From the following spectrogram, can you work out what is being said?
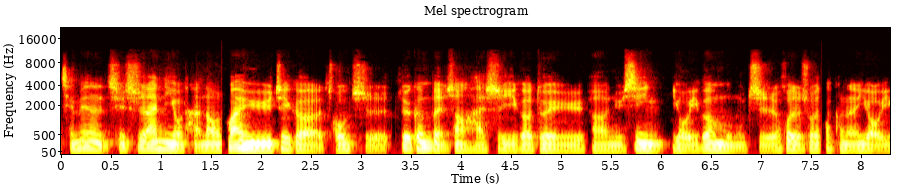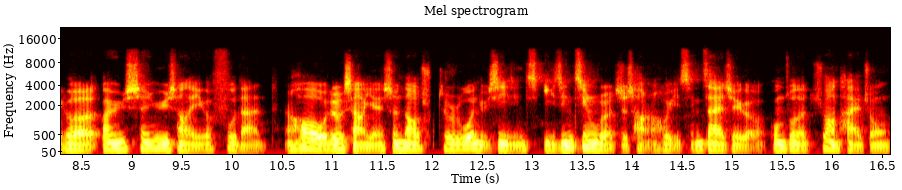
前面其实安妮有谈到关于这个求职，最根本上还是一个对于呃女性有一个。个母职，或者说她可能有一个关于生育上的一个负担，然后我就想延伸到，就是如果女性已经已经已经进入了职场，然后已经在这个工作的状态中。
